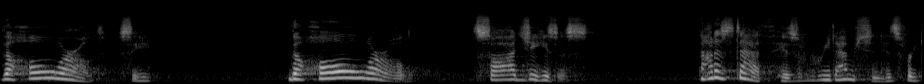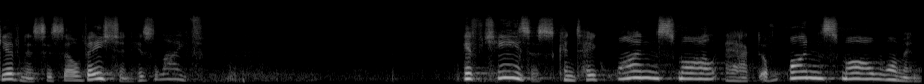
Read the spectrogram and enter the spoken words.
The whole world, see, the whole world saw Jesus. Not his death, his redemption, his forgiveness, his salvation, his life. If Jesus can take one small act of one small woman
